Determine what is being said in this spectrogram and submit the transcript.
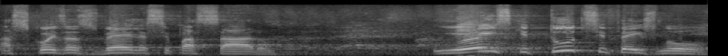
as coisas velhas se passaram e eis que tudo se fez novo.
